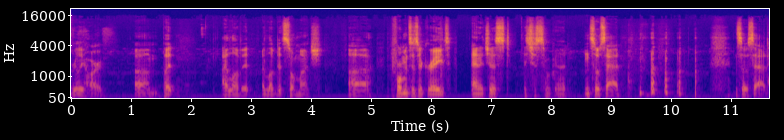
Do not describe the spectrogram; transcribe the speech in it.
really hard um but i love it i loved it so much uh the performances are great and it just it's just so good and so sad it's so sad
